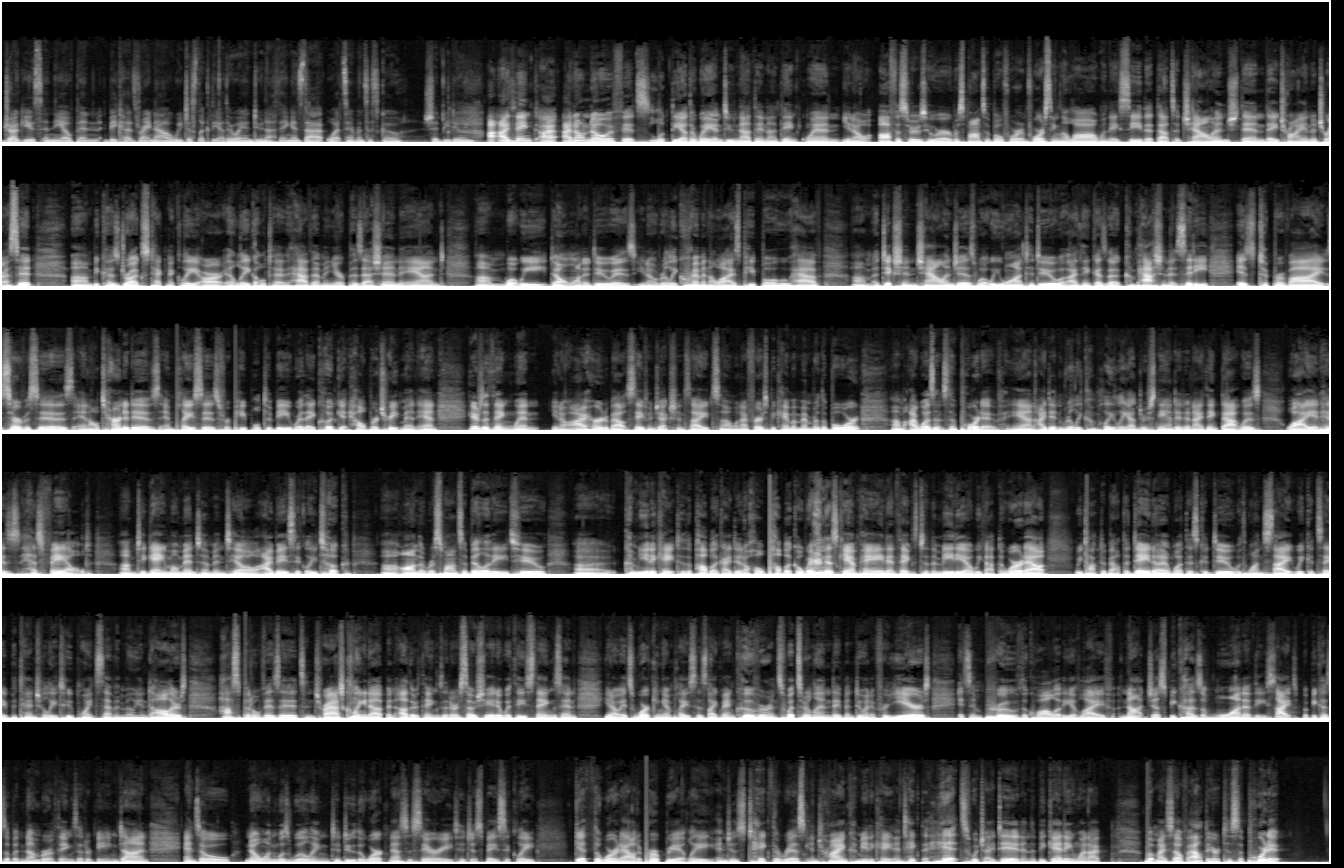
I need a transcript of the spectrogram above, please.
drug use in the open because right now we just look the other way and do nothing. Is that what San Francisco should be doing? I, think I, I don't know if it's look the other way and do nothing. I think when you know officers who are responsible for enforcing the law, when they see that that's a challenge, then they try and address it um, because drugs technically are illegal to have them in your possession. And um, what we don't want to do is you know really criminalize people who have um, addiction challenges. What we want to do, I think, as a compassionate city, is to provide services and alternatives and places for people to be where they could get help or treatment. And here's the thing when you know, I heard about safe injection sites uh, when I first became a member of the board. Um, I wasn't supportive, and I didn't really completely understand it. And I think that was why it has has failed um, to gain momentum until I basically took uh, on the responsibility to uh, communicate to the public. I did a whole public awareness campaign, and thanks to the media, we got the word out. We talked about the data and what this could do with one site. We could save potentially $2.7 million, hospital visits and trash cleanup and other things that are associated with these things. And, you know, it's working in places like Vancouver and Switzerland. They've been doing it for years. It's improved the quality of life, not just because of one of these sites, but because of a number of things that are being done. And so no one was willing to do the work necessary to just basically get the word out appropriately and just take the risk and try and communicate and take the hits, which I did in the beginning when I put myself out there to support it.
